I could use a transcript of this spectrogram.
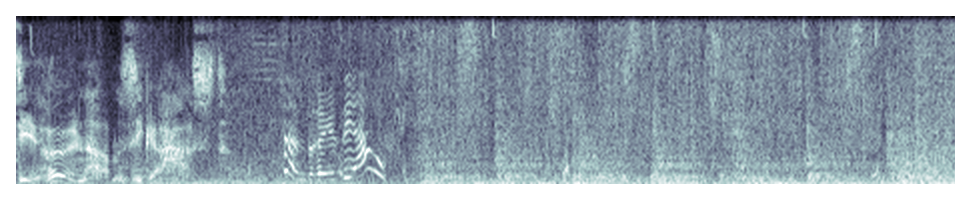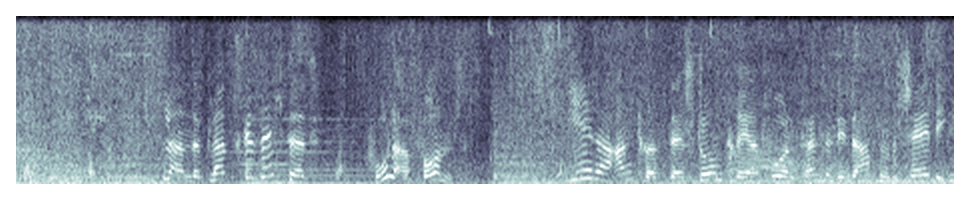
Die Höhlen haben sie gehasst. Dann dreh sie auf. Landeplatz gesichtet. Cooler Fund. Jeder Angriff der Sturmkreaturen könnte die Daten beschädigen.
